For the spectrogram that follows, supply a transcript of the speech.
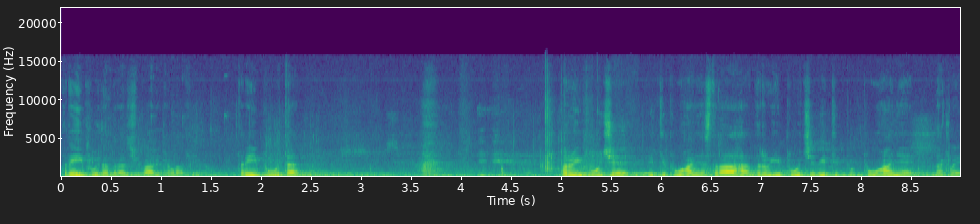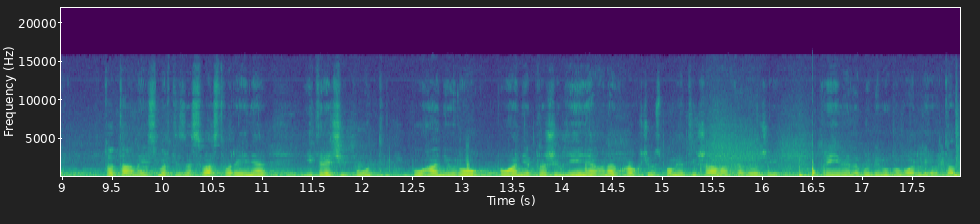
Tri puta, braći, barka lafiku. Tri puta. Prvi put će biti puhanje straha, drugi put će biti puhanje, dakle, totalne smrti za sva stvorenja i treći put puhanje u rog, puhanje proživljenja, onako kako ćemo spominjati šalan kad dođe vrijeme da budemo govorili o tome.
